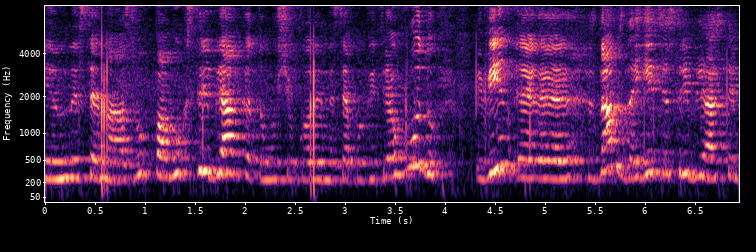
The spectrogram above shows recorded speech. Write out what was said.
і несе назву павук сріблянка, тому що коли несе повітря в воду, він е, нам здається сріблястим.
